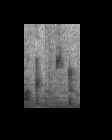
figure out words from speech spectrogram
back in those doors.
